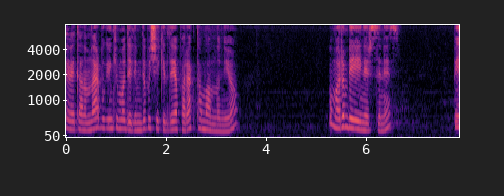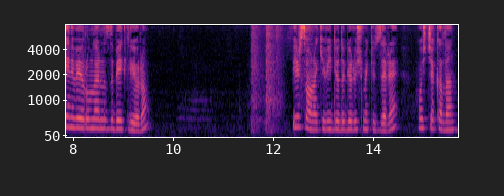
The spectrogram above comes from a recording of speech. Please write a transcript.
Evet hanımlar bugünkü modelim de bu şekilde yaparak tamamlanıyor. Umarım beğenirsiniz. Beğeni ve yorumlarınızı bekliyorum. Bir sonraki videoda görüşmek üzere. Hoşçakalın.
